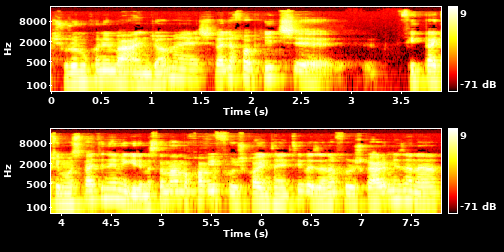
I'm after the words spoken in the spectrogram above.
شروع می‌کنیم با انجامش. ولی خب هیچ feedback مثبتی نمی‌گیریم. مثلا من می‌خوام یه فروشگاه اینترنتی بزنم فروشگاه رو می‌زنم.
